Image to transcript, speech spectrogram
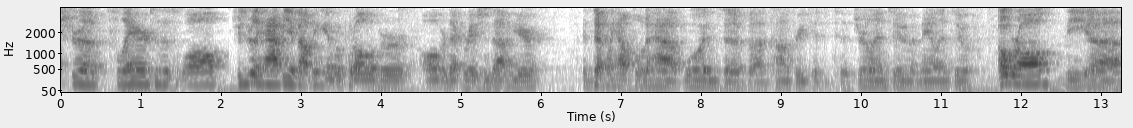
Extra flair to this wall. She was really happy about being able to put all of her all of her decorations out here. It's definitely helpful to have wood instead of uh, concrete to, to drill into and nail into. Overall, the uh,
